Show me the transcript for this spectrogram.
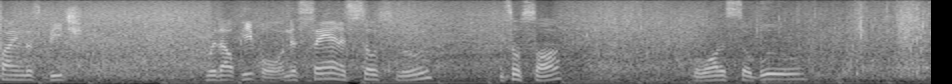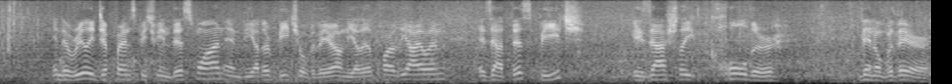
finding this beach without people. And the sand is so smooth and so soft. The water's so blue. And the really difference between this one and the other beach over there on the other part of the island is that this beach is actually colder than over there.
